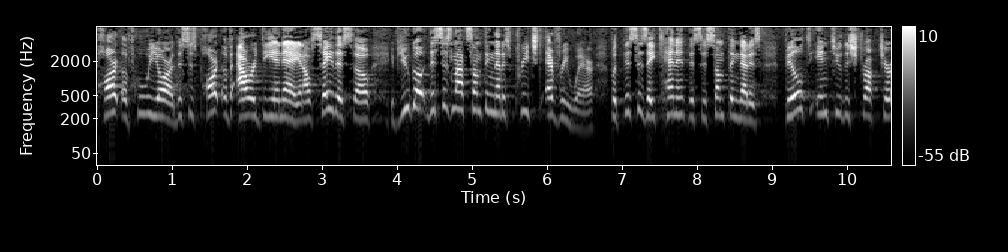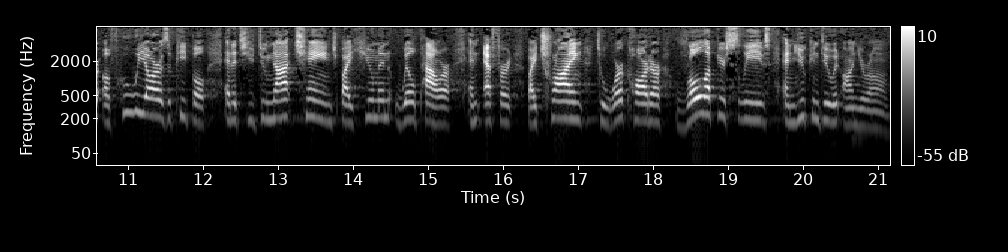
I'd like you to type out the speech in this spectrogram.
part of who we are. This is part of our DNA. And I'll say this though, if you go, this is not something that is preached everywhere, but this is a tenet. This is something that is built into the structure of who we are as a people. And it's you do not change by human willpower and effort, by trying to work harder, roll up your sleeves, and you can do it on your own.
